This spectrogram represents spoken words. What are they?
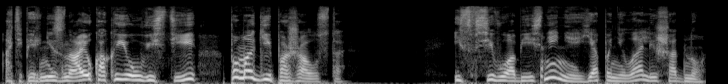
а теперь не знаю, как ее увести. Помоги, пожалуйста». Из всего объяснения я поняла лишь одно.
